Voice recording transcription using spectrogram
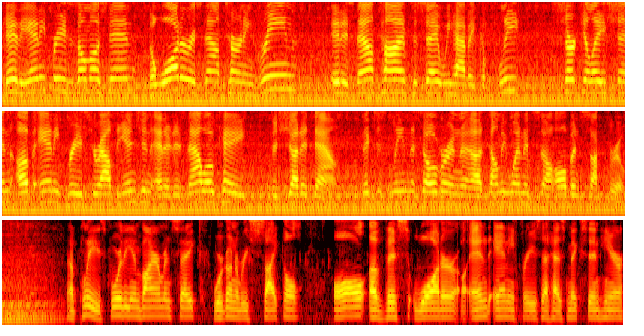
Okay, the antifreeze is almost in. The water is now turning green. It is now time to say we have a complete circulation of antifreeze throughout the engine and it is now okay to shut it down. Nick, just lean this over and uh, tell me when it's uh, all been sucked through. Now please, for the environment's sake, we're going to recycle all of this water and antifreeze that has mixed in here.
